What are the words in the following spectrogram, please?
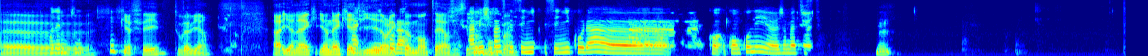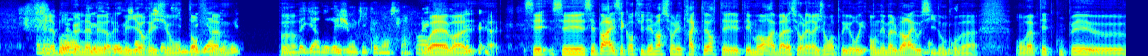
euh, café, tout va bien. Ah, il y en a, y en a qui a deviné dans les commentaires, je sais ah, mais je pense que c'est Nicolas euh, qu'on connaît, euh, Jean-Baptiste. Hmm. C'est la Bourgogne la meilleure, région, temps flamme. Il y a une bagarre de région qui commence là. Ouais, bah, c'est pareil, c'est quand tu démarres sur les tracteurs, t'es es mort. Et bah là, sur les régions, a priori, on est mal barré aussi. Donc, on va, on va peut-être couper euh,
